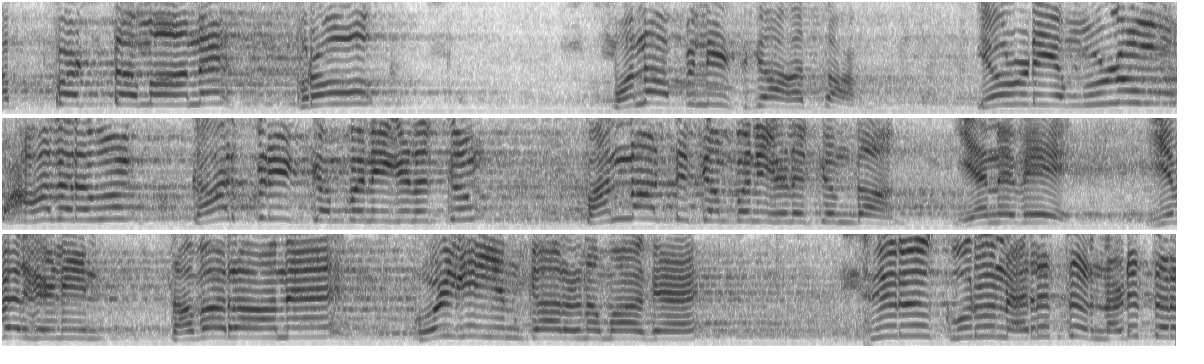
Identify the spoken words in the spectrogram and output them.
அப்பட்டமான ப்ரோ மொனாபிலிஸ்க்காகத்தான் இவருடைய முழு ஆதரவும் கார்ப்பரேட் கம்பெனிகளுக்கும் பன்னாட்டு கம்பெனிகளுக்கும் தான். எனவே இவர்களின் தவறான கொள்கையின் காரணமாக சிறு குறு நடுத்தர நடுத்தர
